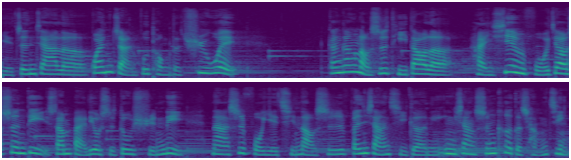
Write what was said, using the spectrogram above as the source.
也增加了观展不同的趣味。刚刚老师提到了海线佛教圣地三百六十度巡礼，那是否也请老师分享几个您印象深刻的场景？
